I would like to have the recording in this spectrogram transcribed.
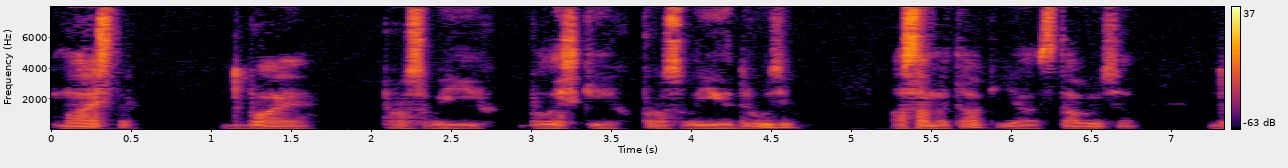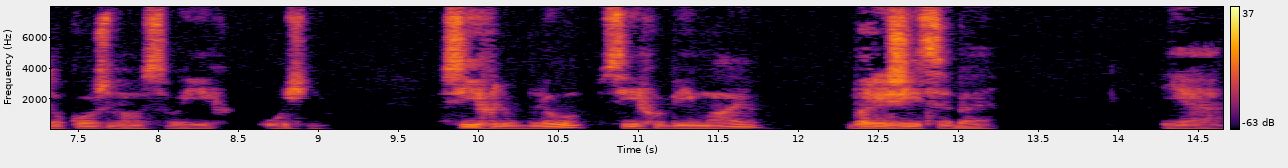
майстер дбає про своїх близьких, про своїх друзів. А саме так я ставлюся до кожного своїх учнів. Всіх люблю, всіх обіймаю, бережіть себе. Я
